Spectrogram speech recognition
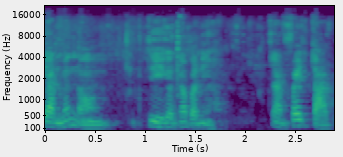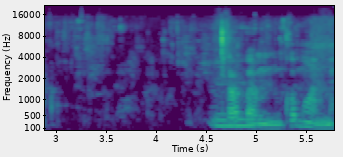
ยันมันหนองสีกันครับอันเนี้ยยันไฟตัดก็แบบความหอนไหม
